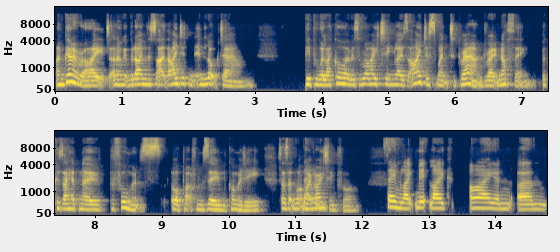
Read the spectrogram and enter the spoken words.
I'm going to write, and I'm, but I'm the side. I didn't in lockdown. People were like, "Oh, I was writing loads." I just went to ground, wrote nothing because I had no performance, or apart from Zoom comedy. So I was like, "What Same. am I writing for?" Same, like like I and um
